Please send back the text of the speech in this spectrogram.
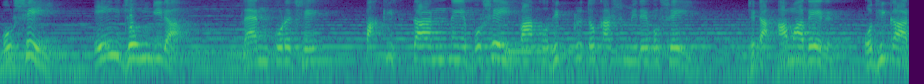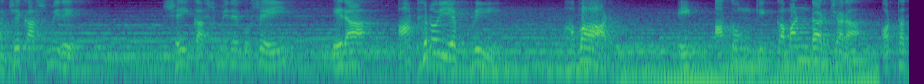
বসেই এই জঙ্গিরা প্ল্যান করেছে, পাকিস্তানে বসেই, পাক অধিকৃত কাশ্মীরে বসেই, যেটা আমাদের অধিকার যে কাশ্মীরে, সেই কাশ্মীরে বসেই এরা আঠেরোই এপ্রিল আবার এই আতঙ্কি কমান্ডার যারা, অর্থাৎ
